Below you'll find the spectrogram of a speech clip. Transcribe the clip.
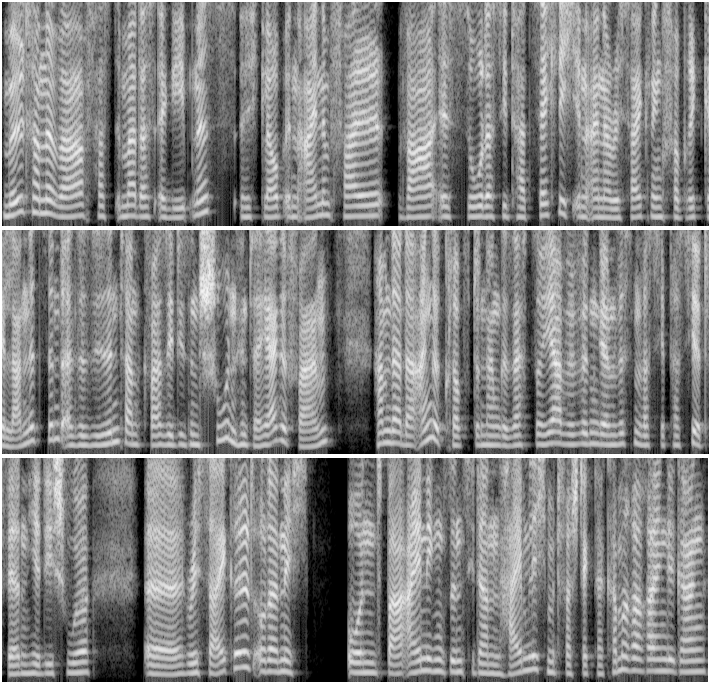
Mülltonne war fast immer das Ergebnis. Ich glaube, in einem Fall war es so, dass sie tatsächlich in einer Recyclingfabrik gelandet sind. Also sie sind dann quasi diesen Schuhen hinterhergefahren, haben da da angeklopft und haben gesagt, so ja, wir würden gerne wissen, was hier passiert. Werden hier die Schuhe äh, recycelt oder nicht? Und bei einigen sind sie dann heimlich mit versteckter Kamera reingegangen.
